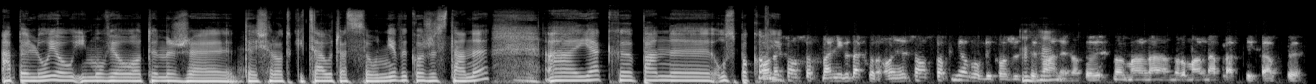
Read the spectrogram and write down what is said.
apelują i mówią o tym, że te środki cały czas są niewykorzystane. A jak pan y, uspokoi? One są, redaktor, one są stopniowo wykorzystywane. Mhm. No to jest normalna, normalna praktyka w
